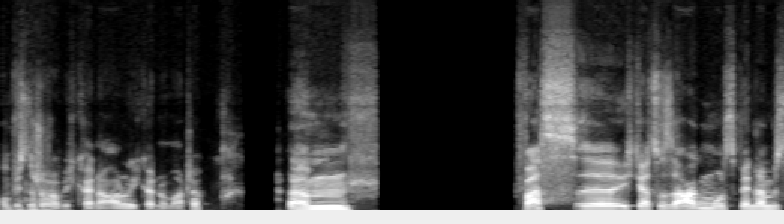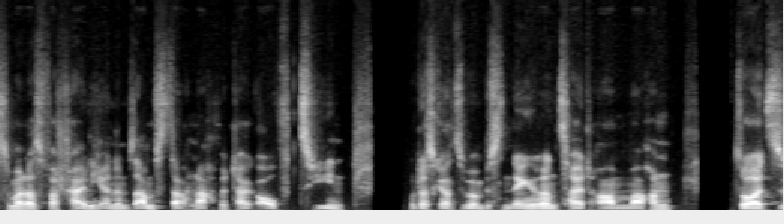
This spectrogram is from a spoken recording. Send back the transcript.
Von Wissenschaft habe ich keine Ahnung, ich kann nur Mathe. Ähm was, äh, ich dazu sagen muss, wenn, dann müsste man das wahrscheinlich an 'nem Samstagnachmittag aufziehen und das Ganze über 'n bisschen längeren Zeitrahmen machen, so als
